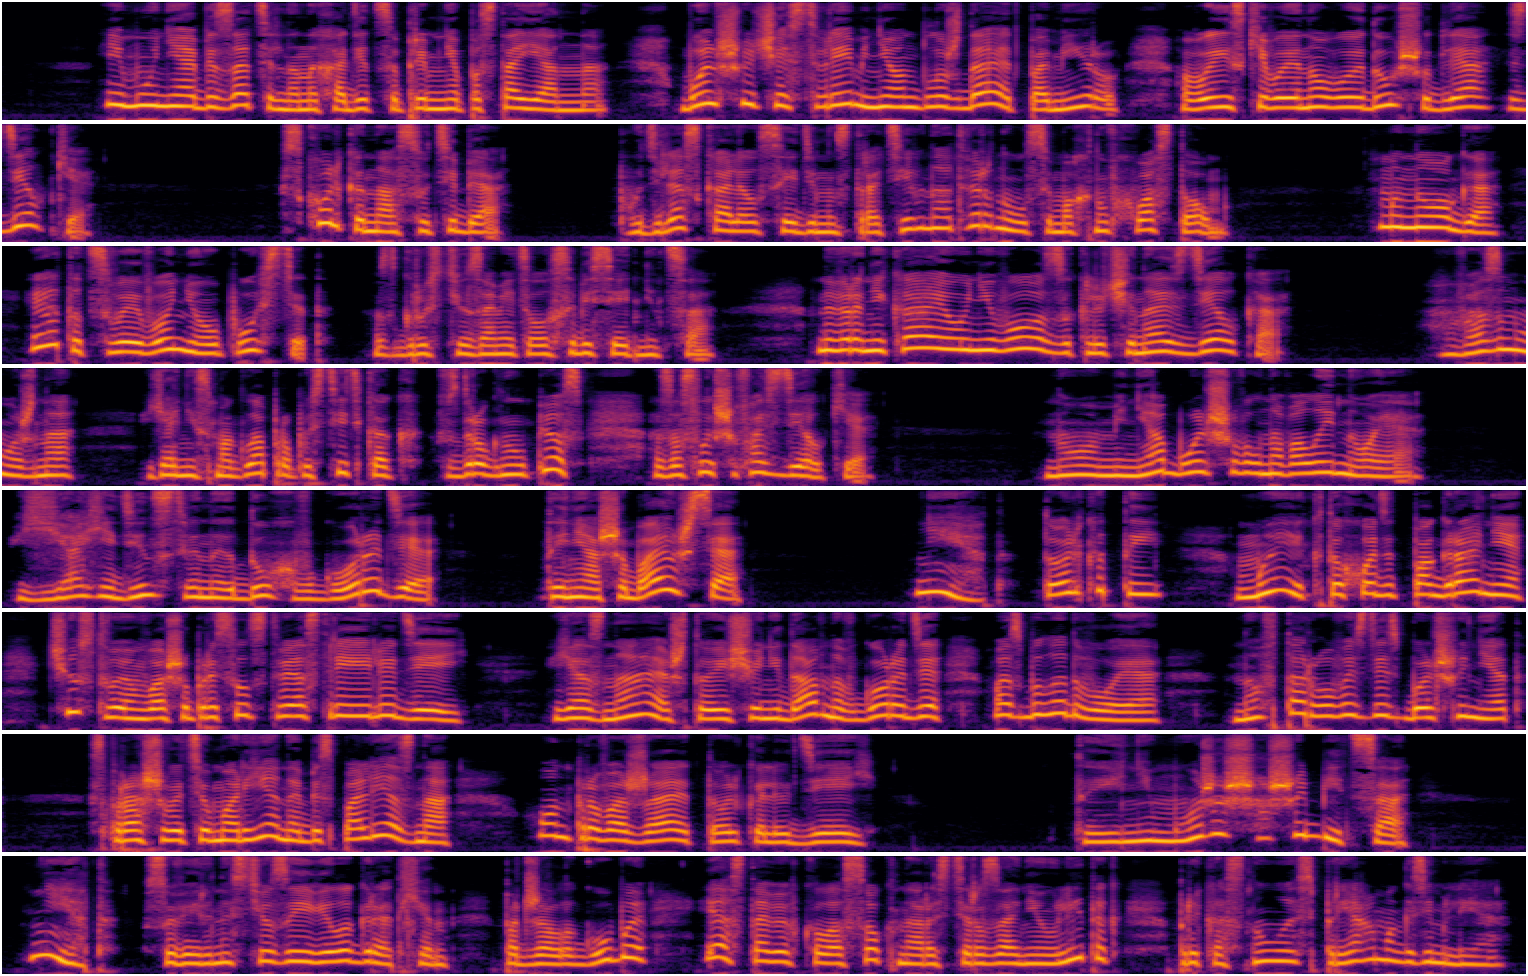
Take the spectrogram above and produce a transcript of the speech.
Ему не обязательно находиться при мне постоянно. Большую часть времени он блуждает по миру, выискивая новую душу для сделки. «Сколько нас у тебя?» Пудель оскалился и демонстративно отвернулся, махнув хвостом. «Много. Этот своего не упустит», — с грустью заметила собеседница. «Наверняка и у него заключена сделка». «Возможно». Я не смогла пропустить, как вздрогнул пес, заслышав о сделке. Но меня больше волновало иное. «Я единственный дух в городе? Ты не ошибаешься?» «Нет, только ты. Мы, кто ходит по грани, чувствуем ваше присутствие острее людей. Я знаю, что еще недавно в городе вас было двое, но второго здесь больше нет. Спрашивать у Марьена бесполезно, он провожает только людей». «Ты не можешь ошибиться?» «Нет», — с уверенностью заявила Гретхен, поджала губы и, оставив колосок на растерзание улиток, прикоснулась прямо к земле.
